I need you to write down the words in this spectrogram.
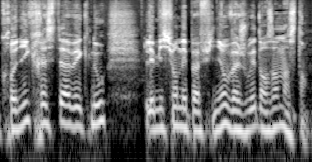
chronique. Restez avec nous. L'émission n'est pas finie. On va jouer dans un instant.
